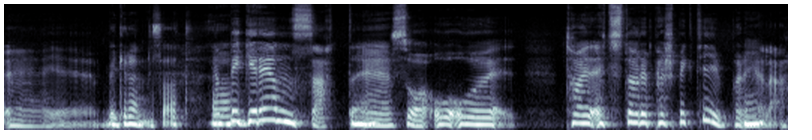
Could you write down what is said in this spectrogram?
Eh, begränsat. Ja. Begränsat mm. eh, så och, och, ta ett större perspektiv på det mm. hela.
